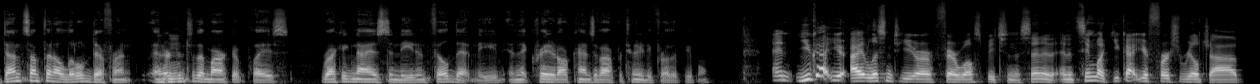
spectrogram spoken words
done something a little different, entered into the marketplace, recognized a need and filled that need, and it created all kinds of opportunity for other people. And you got your, I listened to your farewell speech in the Senate, and it seemed like you got your first real job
